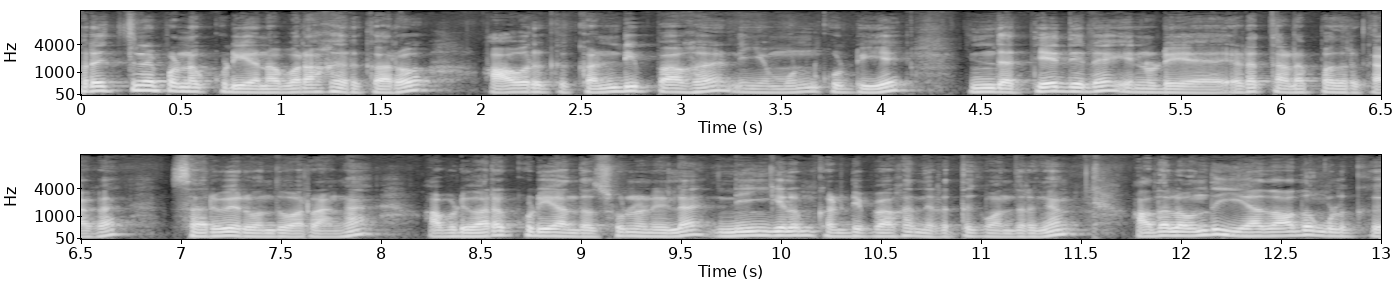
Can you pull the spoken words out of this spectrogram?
பிரச்சனை பண்ணக்கூடிய நபராக இருக்காரோ அவருக்கு கண்டிப்பாக நீங்கள் முன்கூட்டியே இந்த தேதியில் என்னுடைய இடத்தை அளப்பதற்காக சர்வேர் வந்து வர்றாங்க. அப்படி வரக்கூடிய அந்த சூழ்நிலையில் நீங்களும் கண்டிப்பாக அந்த இடத்துக்கு வந்துடுங்க அதில் வந்து ஏதாவது உங்களுக்கு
